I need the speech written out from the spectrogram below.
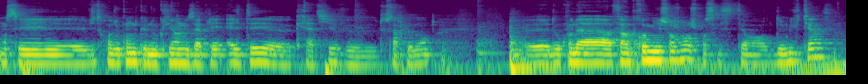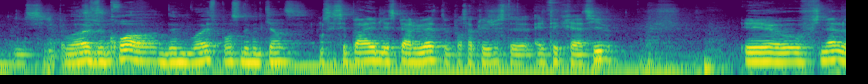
on s'est vite rendu compte que nos clients nous appelaient LT euh, Créative euh, tout simplement. Euh, donc on a fait un premier changement, je pense que c'était en 2015. si j'ai pas de Ouais, je crois, hein, de- ouais, je pense 2015. On s'est séparé de l'Esperluette pour s'appeler juste LT Créative. Et au final,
